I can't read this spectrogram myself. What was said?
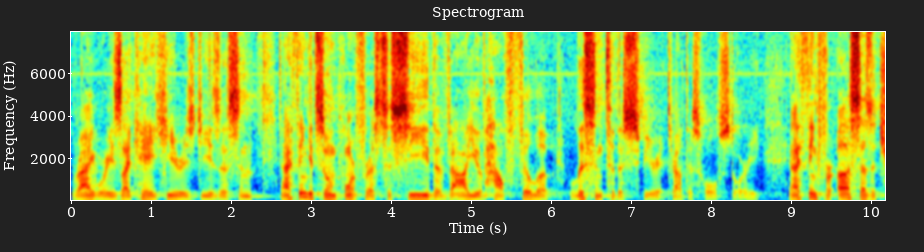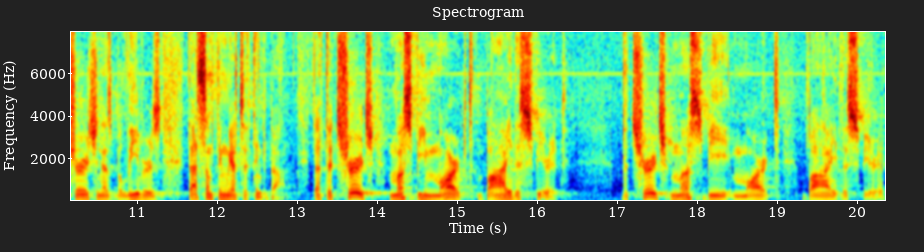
right, where he's like, hey, here is Jesus. And, and I think it's so important for us to see the value of how Philip listened to the Spirit throughout this whole story. And I think for us as a church and as believers, that's something we have to think about that the church must be marked by the Spirit. The church must be marked by the Spirit.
